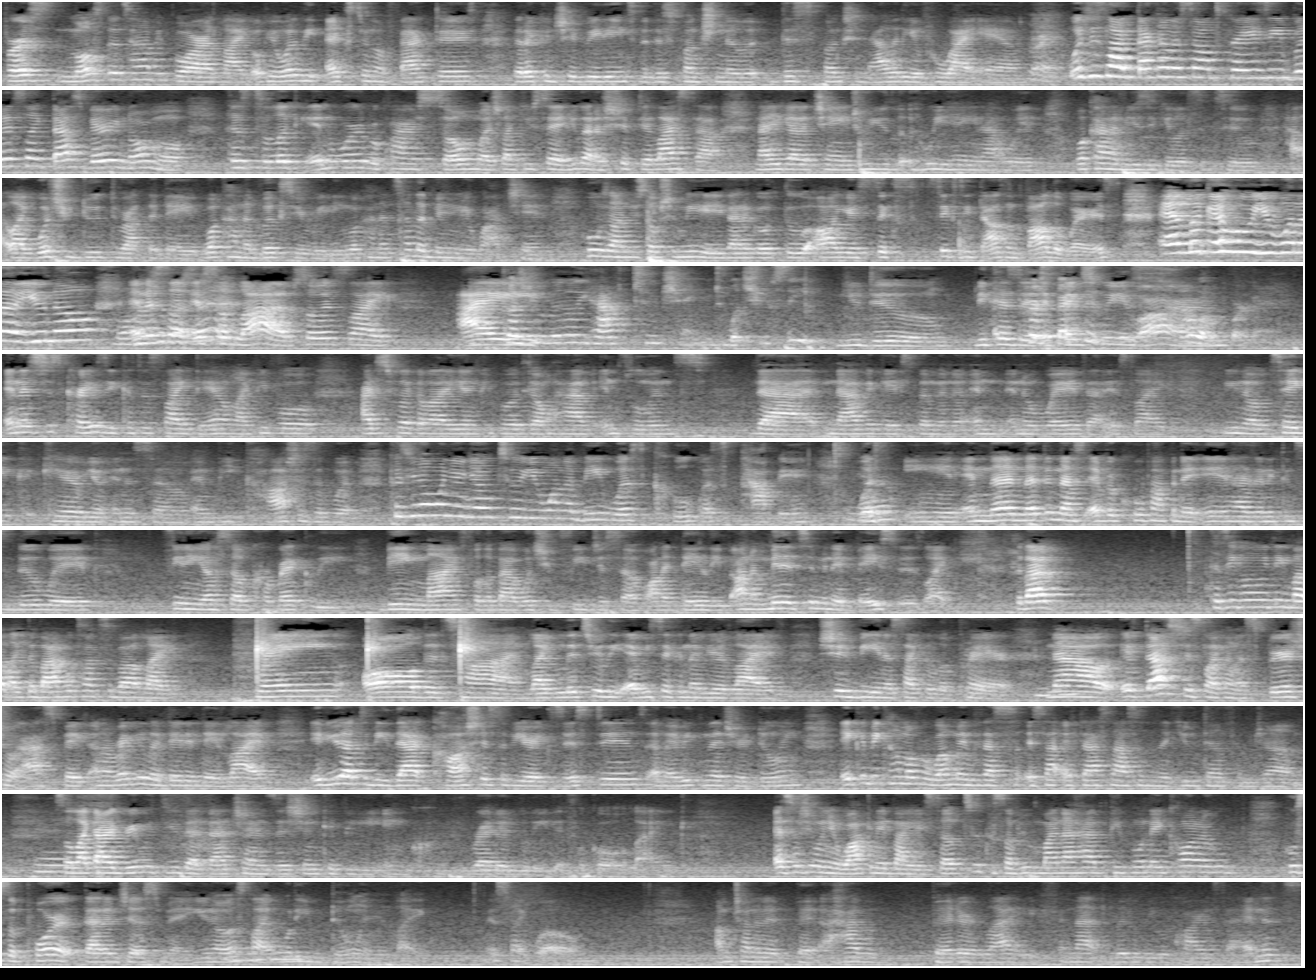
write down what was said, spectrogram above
First, most of the time, people are like, okay, what are the external factors that are contributing to the dysfunctional dysfunctionality of who I am? Right. Which is like that kind of sounds crazy, but it's like that's very normal. Because to look inward requires so much. Like you said, you gotta shift your lifestyle. Now you gotta change who you who you hanging out with, what kind of music you listen to, how, like what you do throughout the day, what kind of books you're reading, what kind of television you're watching, who's on your social media. You gotta go through all your six sixty thousand followers and look at who you wanna, you know. And it's a it's a 100%. lot. So it's like I Because you literally have to change what you see. you do because it affects who you are So important. And it's just crazy because it's like damn like people i just feel like a lot of young people don't have influence that navigates them in a, in, in a way that is like you know take care of your inner self and be cautious of what because you know when you're young too you want to be what's cool what's popping what's in. And none, nothing that's ever cool popping and in has anything to do with feeding yourself correctly being mindful about what you feed yourself on a daily on a minute to minute basis. Like the bible because even when we think about like the bible talks about like praying all the time like literally every second of your life should be in a cycle of prayer. Mm-hmm. Now if that's just like on a spiritual aspect on a regular day-to-day life if you have to be that cautious of your existence of everything that you're doing it can become overwhelming if that's not if that's not something that you've done from jump. So like I agree with you that that transition could be incredibly difficult. Like especially when you're walking it by yourself too, because some people might not have people in their corner who who support that adjustment. You know, it's like, what are mm-hmm. you doing? Like, it's like, well, I'm trying to be- have a better life, and that literally requires that. And it's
